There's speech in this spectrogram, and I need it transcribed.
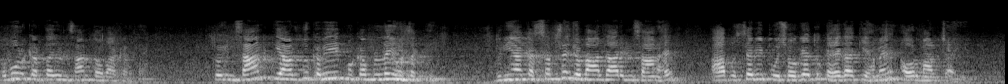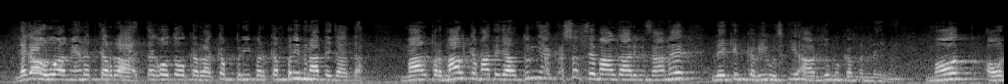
قبول کرتا ہے جو انسان توبہ کرتا ہے۔ تو انسان کی آرزو کبھی مکمل نہیں ہو سکتی۔ دنیا کا سب سے جو مالدار انسان ہے، آپ اس سے بھی پوچھو گے تو کہے گا کہ ہمیں اور مال چاہیے۔ لگا ہوا محنت کر رہا ہے، تگو تو کر رہا کمپنی پر کمپنی بناتے جاتا ہے۔ مال پر مال کماتے جاتا دنیا کا سب سے مالدار انسان ہے، لیکن کبھی اس کی آرزو مکمل نہیں ہوئی۔ موت اور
